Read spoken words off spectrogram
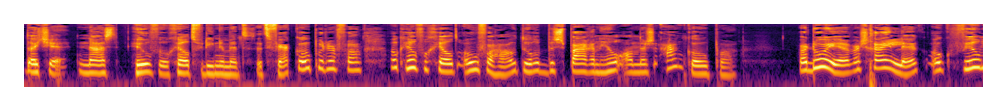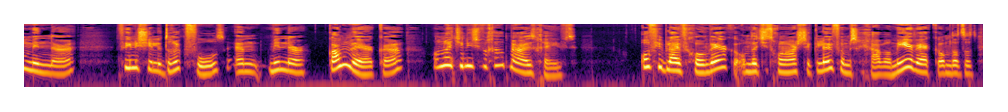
dat je naast heel veel geld verdienen met het verkopen ervan, ook heel veel geld overhoudt door het besparen en heel anders aankopen. Waardoor je waarschijnlijk ook veel minder financiële druk voelt en minder kan werken, omdat je niet zoveel geld meer uitgeeft. Of je blijft gewoon werken, omdat je het gewoon hartstikke leuk vindt. Misschien ga je wel meer werken, omdat het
